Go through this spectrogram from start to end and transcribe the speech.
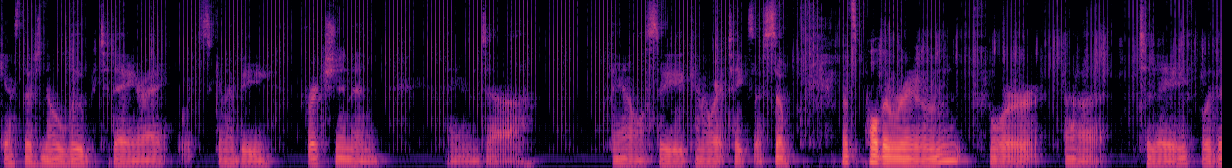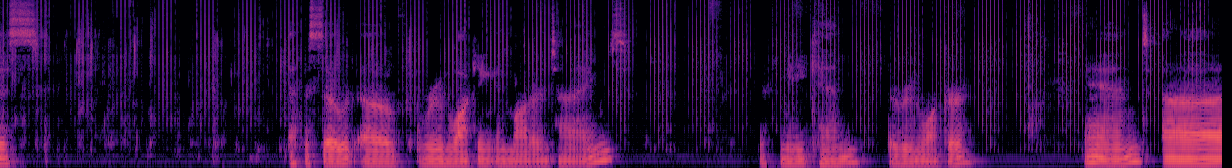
guess there's no lube today, right? It's gonna be friction and and uh, yeah, we'll see kind of where it takes us. So let's pull the rune for uh, today for this episode of Rune Walking in Modern Times with me, Ken, the Rune Walker, and uh,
